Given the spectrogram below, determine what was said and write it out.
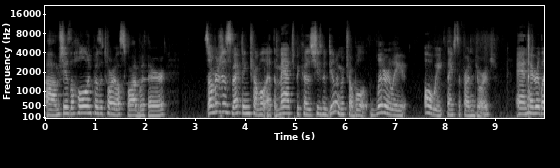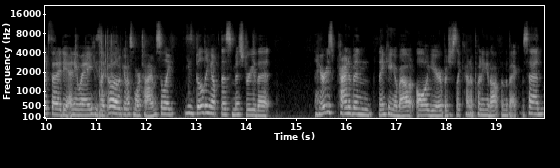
Um, she has the whole Inquisitorial squad with her. So Umbridge is expecting trouble at the match because she's been dealing with trouble literally all week, thanks to Fred and George. And Hagrid likes that idea anyway. He's like, oh, it'll give us more time. So, like, he's building up this mystery that Harry's kind of been thinking about all year, but just, like, kind of putting it off in the back of his head.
